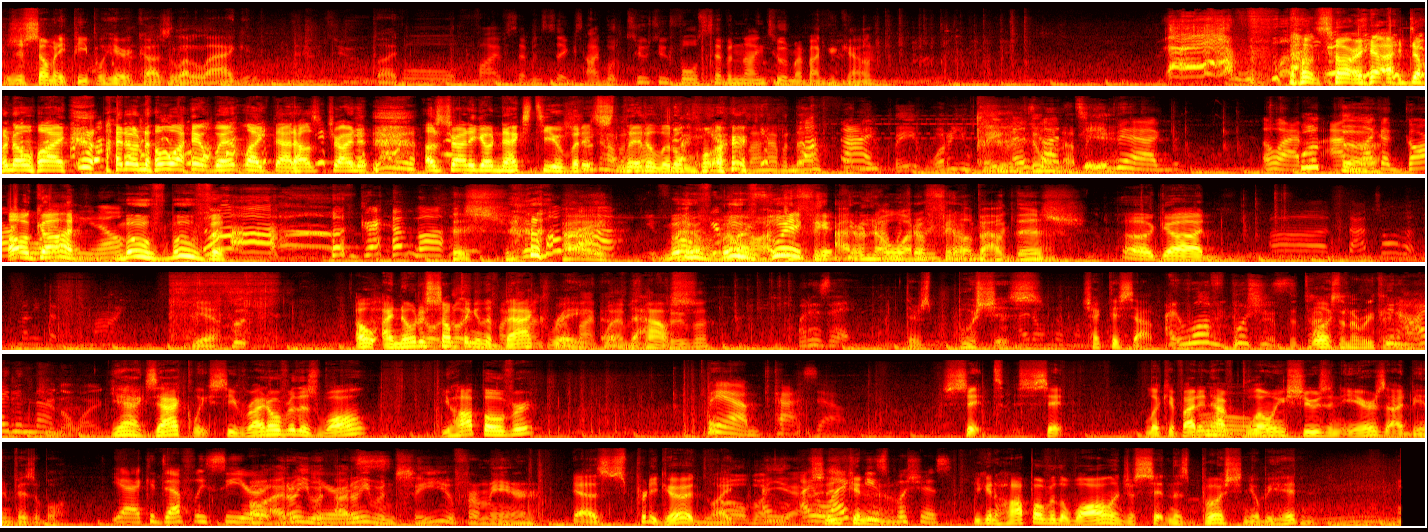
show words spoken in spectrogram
There's just so many people here, it caused a lot of lag. But Four, five, seven, six. I've got two two four seven nine two in my bank account. oh, sorry, I don't know why. I don't know why it went like that. I was trying to, I was trying to go next to you, but it slid a little more. Why I have enough? What are you I baby just doing got up here? teabagged. Oh, I'm, What I'm the- like a gargoyle, Oh God! you know? Move, move, Oh, Grandma! Grandma! I, move, move, know how to quick! I don't know what to money do you feel have in your about this. Oh God! Uh, that's all the money that's mine. Yeah. But- Oh, I noticed No, something in the back, Rae, back, of the house. over. What is it? There's bushes. Check this out. I love bushes. The Look. and everything. You can hide in them. You know why. Yeah, exactly. See, right over this wall, you hop over, Bam! Pass out. sit, sit. Look, if I didn't have Oh. glowing shoes and ears, I'd be invisible. Yeah, I could definitely see your. Oh, I don't your even I don't even see you from here. Yeah, this is pretty good. Like, oh, but yeah. I So you like these bushes. you can hop over the wall and just sit in this bush, and you'll be hidden.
